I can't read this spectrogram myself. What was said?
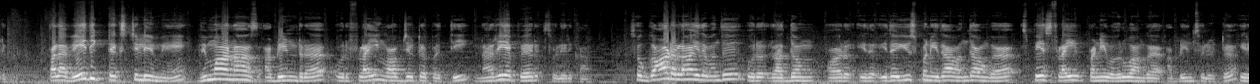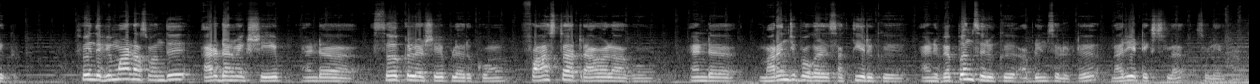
இருக்கு. பல வேதிக் டெக்ஸ்ட்லேயுமே விமானாஸ் அப்படின்ற ஒரு ஃப்ளையிங் ஆப்ஜெக்டை பற்றி நிறைய பேர் சொல்லியிருக்காங்க. ஸோ காடெல்லாம் இதை வந்து ஒரு ரதம் ஆர் இதை இதை யூஸ் பண்ணி தான் வந்து அவங்க ஸ்பேஸ் ஃப்ளை பண்ணி வருவாங்க அப்படின்னு சொல்லிட்டு இருக்குது ஸோ இந்த விமானாஸ் வந்து ஏரோடைனமிக் ஷேப் அண்டு சர்க்குலர் ஷேப்பில் இருக்கும். ஃபாஸ்ட்டாக ட்ராவல் ஆகும். அண்டு uh, மறைஞ்சு போகிற சக்தி இருக்குது அண்ட் வெப்பன்ஸ் இருக்குது அப்படின்னு சொல்லிட்டு நிறைய டெக்ஸ்ட்டில் சொல்லியிருக்காங்க.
